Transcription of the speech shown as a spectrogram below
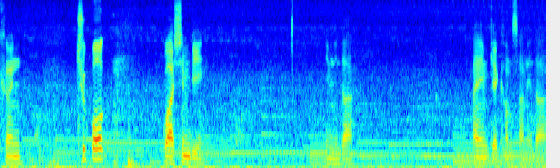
큰 축복과 신비입니다. 하나님께 감사합니다.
